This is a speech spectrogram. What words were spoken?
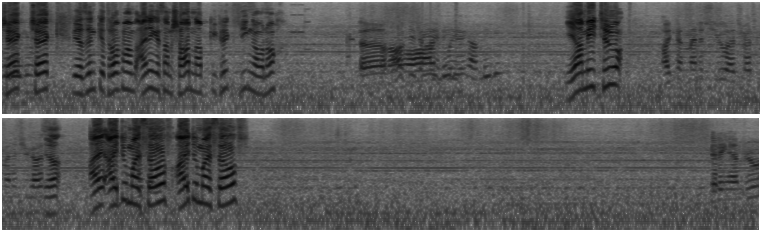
Check, check. Wir sind getroffen, haben einiges an Schaden abgekriegt, fliegen aber noch. Ähm, Oh, I'm leading. I'm leading. Ja, me too. I can manage you. I try to manage you guys. Yeah. I, I do myself, I do myself. Getting Andrew.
